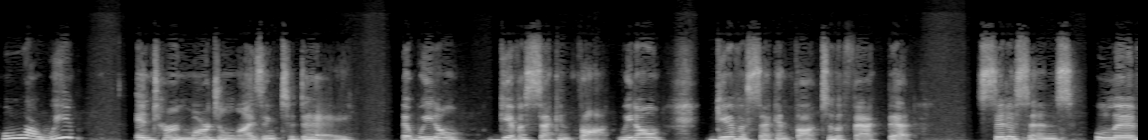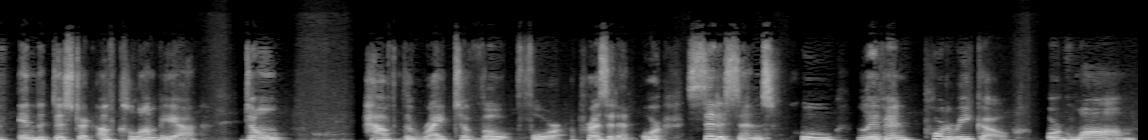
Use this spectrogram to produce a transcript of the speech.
who are we in turn marginalizing today that we don't give a second thought? We don't give a second thought to the fact that citizens who live in the District of Columbia don't have the right to vote for a president, or citizens who live in Puerto Rico or Guam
